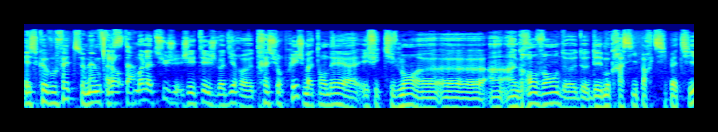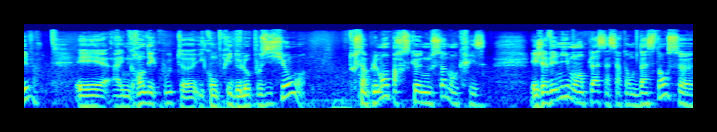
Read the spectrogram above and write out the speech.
Est-ce que vous faites ce même constat? Alors, Moi là-dessus, j'ai été, je dois dire, euh, très surpris. Je m'attendais effectivement euh, à un, grand vent de, de démocratie participative et à une grande écoute, y compris de l'opposition tout simplement parce que nous sommes en crise. Et j'avais mis moi en place un certain nombre d'instances euh,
